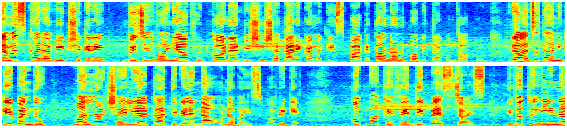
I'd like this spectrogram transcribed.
ನಮಸ್ಕಾರ ವೀಕ್ಷಕರೇ, ವಿಜಯವಾಣಿಯ ಫುಡ್ ಕಾರ್ನರ್ ವಿಶೇಷ ಕಾರ್ಯಕ್ರಮಕ್ಕೆ ಸ್ವಾಗತ. ನಾನು ಪವಿತ್ರ ಕುಂದಾಪುರ್ ರಾಜಧಾನಿಗೆ ಬಂದು ಮಲ್ನಾಡ್ ಶೈಲಿಯ ಖಾದ್ಯಗಳನ್ನು ಉಣಬಯಸುವವರಿಗೆ Koppa cafe the best choice ಇವತ್ತು ಇಲ್ಲಿನ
